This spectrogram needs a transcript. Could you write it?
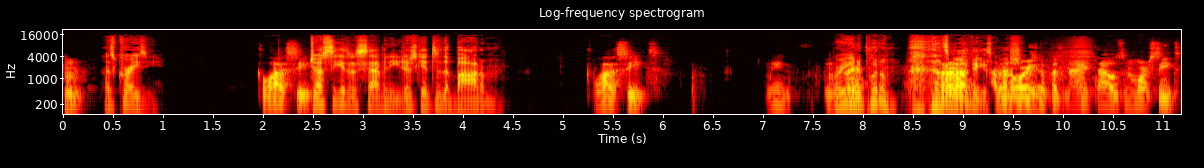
Hmm. That's crazy. It's a lot of seats. Just to get to seventy, just get to the bottom. It's a lot of seats. I mean, Where are you going to put them? I don't my know. biggest I don't know where you're gonna put nine thousand more seats,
